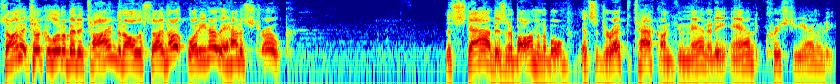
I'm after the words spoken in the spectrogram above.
Some it took a little bit of time. Then all of a sudden, oh, what do you know? They had a stroke. This stab is an abominable. It's a direct attack on humanity and Christianity.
